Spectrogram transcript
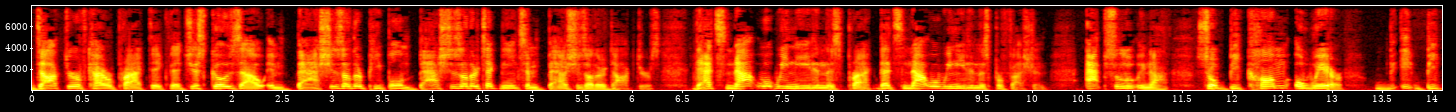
doctor of chiropractic that just goes out and bashes other people and bashes other techniques and bashes other doctors. That's not what we need in this practice. That's not what we need in this profession. Absolutely not. So become aware be,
